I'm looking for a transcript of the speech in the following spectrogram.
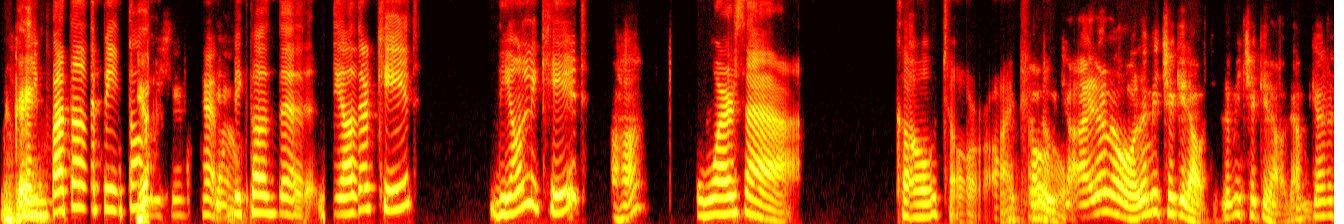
y ok? bata de pinto. Yeah. What is it? uh, Gown. Because the, the other kid, the only kid Uh-huh. wears a coat or I don't Oh, know. I don't know. Let me check it out. Let me check it out. I'm gonna,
